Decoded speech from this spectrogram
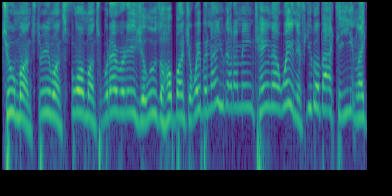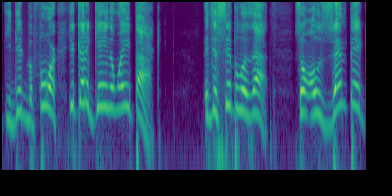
two months, three months, four months, whatever it is, you lose a whole bunch of weight, but now you got to maintain that weight. And if you go back to eating like you did before, you're going to gain the weight back. It's as simple as that. So, Ozempic,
